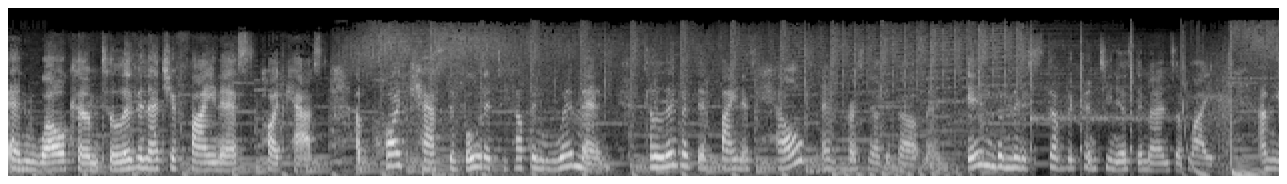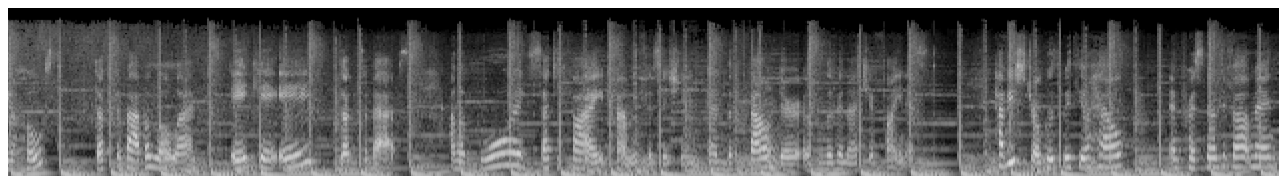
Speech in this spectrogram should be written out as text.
and welcome to Living at Your Finest podcast, a podcast devoted to helping women to live at their finest health and personal development in the midst of the continuous demands of life. I'm your host, Dr. Babalola, aka Dr. Babs. I'm a board certified family physician and the founder of Living at Your Finest. Have you struggled with your health and personal development?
